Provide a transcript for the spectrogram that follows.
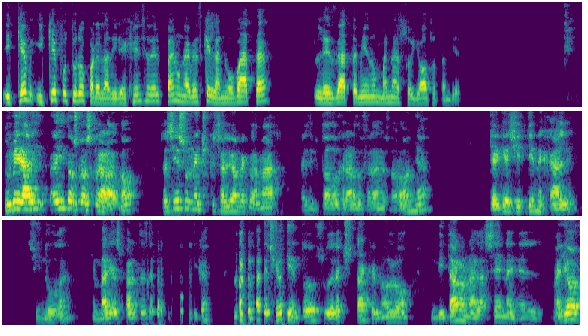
¿Y qué, ¿Y qué futuro para la dirigencia del PAN una vez que la novata les da también un manazo y otro también? Pues mira, hay, dos cosas claras, ¿no? O sea, sí es un hecho que salió a reclamar el diputado Gerardo Fernández Noroña, que hay que decir tiene jale, sin duda, en varias partes de la República. No le pareció y en todo su derecho está que no lo invitaron a la cena en el mayor,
